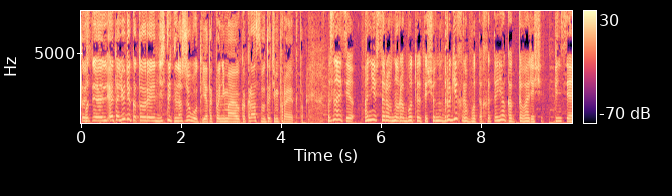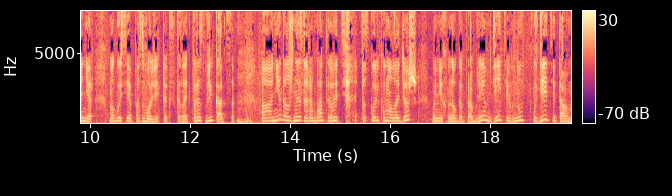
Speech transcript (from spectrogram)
то вот. есть э, это люди, которые действительно живут, я так понимаю, как раз вот этим проектом. Вы знаете, они все равно работают еще на других работах. Это я, как товарищ пенсионер, могу себе позволить, так сказать, поразвлекаться. Угу. А они должны зарабатывать, поскольку молодежь, у них много проблем, дети, внуки, дети там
